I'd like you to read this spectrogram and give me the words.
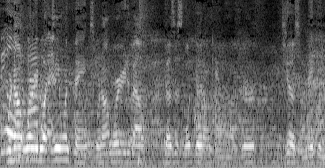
feel. We're not worried what anyone thinks. We're not worried about does this look good on camera. We're just making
